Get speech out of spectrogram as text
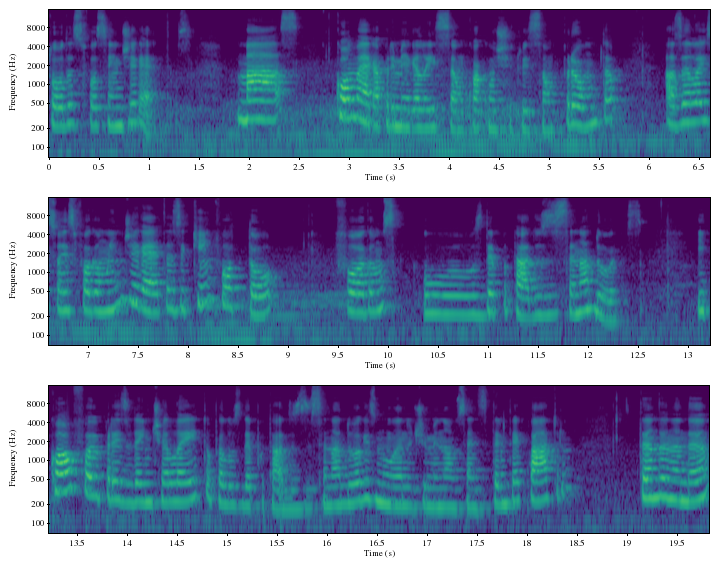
todas fossem diretas. Mas, como era a primeira eleição com a Constituição pronta, as eleições foram indiretas e quem votou foram os, os deputados e senadores. E qual foi o presidente eleito pelos deputados e senadores no ano de 1934? Tandanandã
